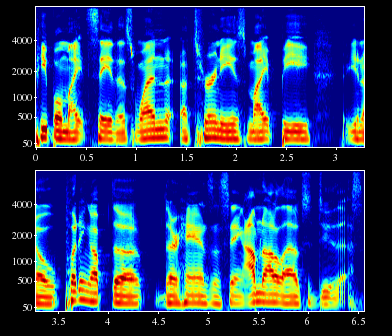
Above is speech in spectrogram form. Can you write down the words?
people might say this when attorneys might be you know putting up the their hands and saying i'm not allowed to do this.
